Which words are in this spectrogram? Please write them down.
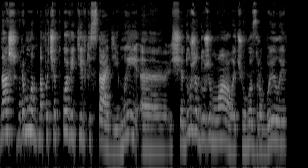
наш ремонт на початковій тільки стадії. Ми е, ще дуже-дуже мало чого зробили,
